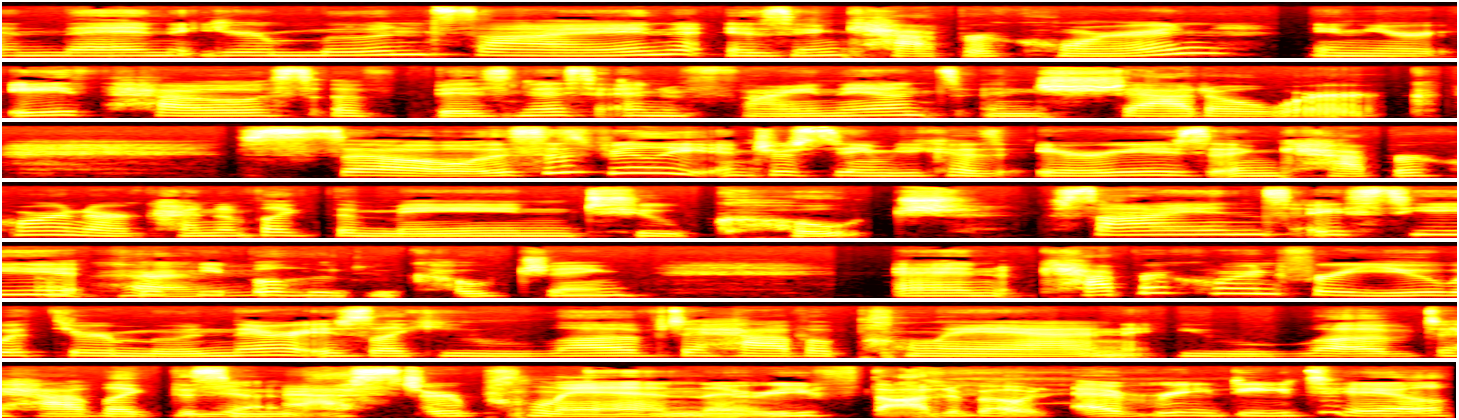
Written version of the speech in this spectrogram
And then your moon sign is in Capricorn in your eighth house of business and finance and shadow work. So, this is really interesting because Aries and Capricorn are kind of like the main two coach signs I see okay. for people who do coaching. And Capricorn for you with your moon there is like you love to have a plan. You love to have like this yes. master plan where you've thought about every detail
